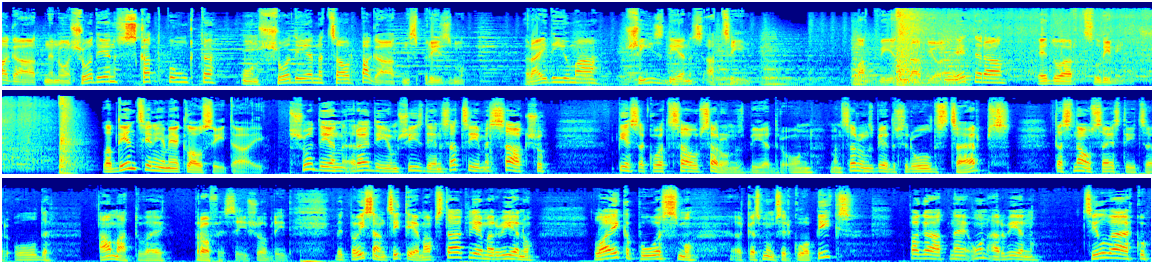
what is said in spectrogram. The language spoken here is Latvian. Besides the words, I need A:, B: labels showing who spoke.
A: Pagātne no šodienas skatu punkta un šodienas caur pagātnes prizmu. Raidījumā šīs dienas acīm. Latvijas radio eterā Eduards Liniņš. Labdien, cienījamie klausītāji! Šodien raidījumu šīs dienas acīm es sākšu piesakot savu sarunas biedru, un mans sarunas biedrs ir Ulris Cērps. Tas nav saistīts ar Ulda amatu vai profesiju šobrīd, bet pavisam citiem apstākļiem ar vienu laika posmu, kas mums ir kopīgs pagātnē, un ar vienu cilvēku,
